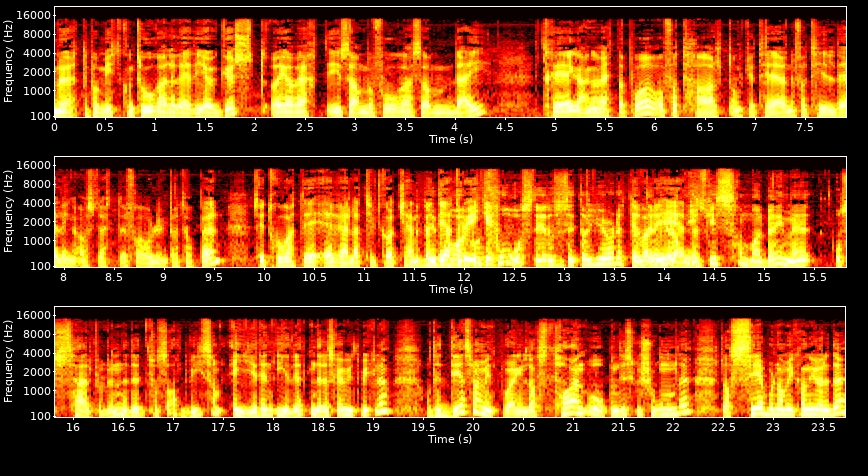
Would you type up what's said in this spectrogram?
møte på mitt kontor allerede i august. Og jeg har vært i samme fora som deg tre ganger etterpå og fortalt om kriteriene for tildeling av støtte fra Olympiatoppen. Så jeg tror at det er relativt godt kjent. Men det er bare noen få steder som sitter og gjør dette. Det Dere gjør ikke i samarbeid med oss særforbundene. Det er tross alt vi som eier den idretten dere skal utvikle. Og det er det som er mitt poeng. La oss ta en åpen diskusjon om det. La oss se hvordan vi kan gjøre det.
